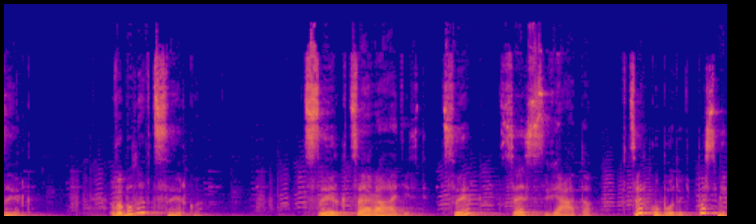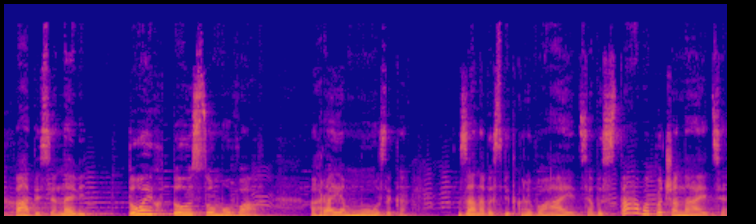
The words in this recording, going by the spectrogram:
цирк? Ви були в цирку? Цирк це радість, цирк це свято. В цирку будуть посміхатися навіть той, хто сумував. Грає музика, занавес відкривається, вистава починається.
